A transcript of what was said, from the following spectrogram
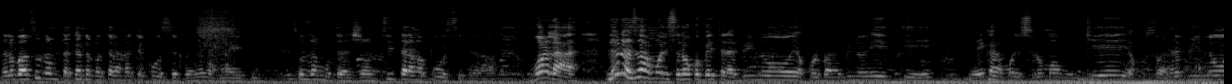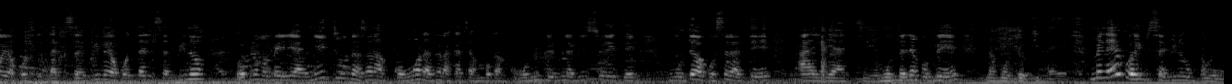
naloba soza moto akanda kotalanga te mpo osepelanga na ngai te soza moto ya gentil talanga mpo osepelanga voilà lelo naza na mwa lisolo ya kobetela bino ya koloba na bino ete nayeka na mwa lisolo mwa moke ya koswa na bino ya kolakisa bino ya kotalisa bino bobino mameli ya nitu naza na kongo naza na kati ya mboka kongo bible bino so ete moto ya kosala te alia te moto alia kobe na motoki na ye me naye koyebisa bino boye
